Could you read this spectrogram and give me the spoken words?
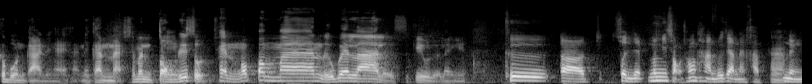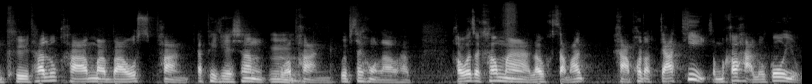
กระบวนการยังไงฮะในการ match ให้มันตรงที่สุด เช่นงบประมาณหรือเวลาหรือสกิลหรืออะไรอย่างเงี้ยคือเอ่อส่วนใหญ่มันมี 2 ช่องทางด้วยกันนะครับฮะหนึ่งคือถ้าลูกค้ามา browse ผ่านแอปพลิเคชันอืมหรือว่าผ่านเว็บไซต์ของเราครับเขาก็จะเข้ามาแล้วสามารถ หา product card ที่สมมติเขาหาโลโก้อยู่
